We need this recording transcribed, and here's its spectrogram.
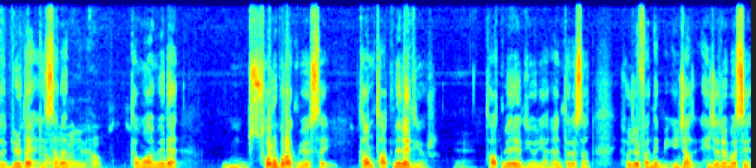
Ve bir de insana Tamamen ilham. tamamıyla soru bırakmıyor size. Tam tatmin ediyor. Evet. Tatmin ediyor yani enteresan. Hoca Efendi'nin bir icaz hecelemesi.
